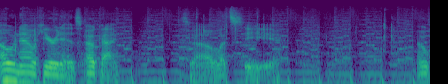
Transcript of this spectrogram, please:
Oh no, here it is. Okay. So let's see. Oh.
